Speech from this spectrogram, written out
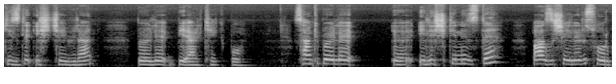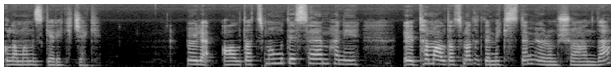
gizli iş çeviren böyle bir erkek bu. Sanki böyle e, ilişkinizde bazı şeyleri sorgulamanız gerekecek. Böyle aldatma mı desem hani e, tam aldatma da demek istemiyorum şu anda.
